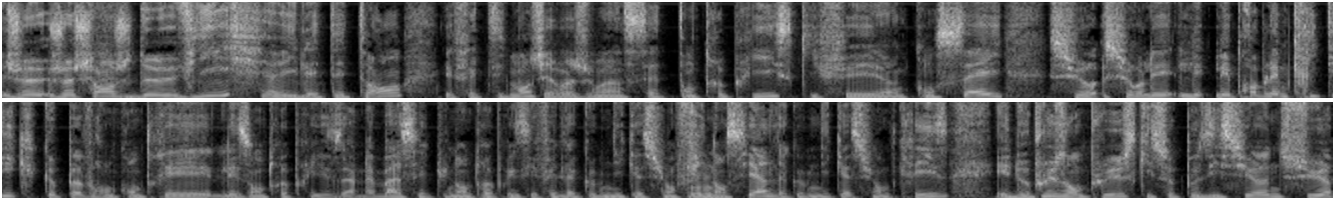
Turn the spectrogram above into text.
je, je change de vie, il était temps. Effectivement, j'ai rejoint cette entreprise qui fait un conseil sur sur les, les, les, problèmes critiques que peuvent rencontrer les entreprises. À la base, c'est une entreprise qui fait de la communication mmh. financière, de la communication de crise, et de plus en plus qui se positionne sur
